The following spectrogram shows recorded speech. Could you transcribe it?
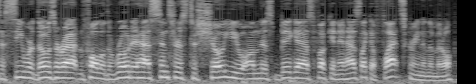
to see where those are at and follow the road. It has sensors to show you on this big ass fucking. It has like a flat screen in the middle.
